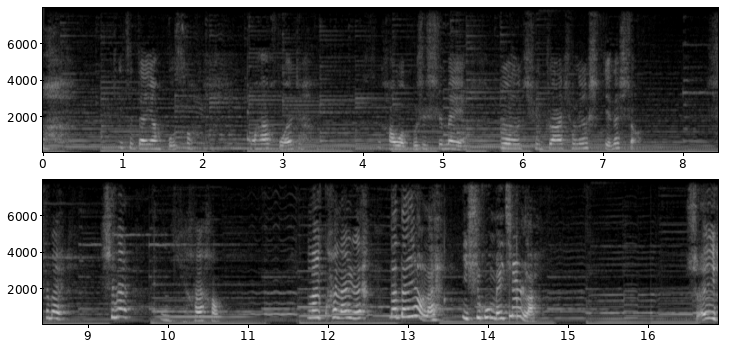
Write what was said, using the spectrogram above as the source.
啊，这次丹药不错，我还活着，幸好我不是师妹啊！不用去抓琼灵师姐的手，师妹，师妹，你还好？来，快来人，拿丹药来！你师姑没劲儿了。谁？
